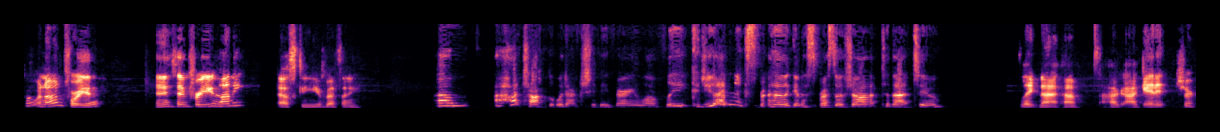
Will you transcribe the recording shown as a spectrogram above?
put one on for you. Anything for you, honey?" Asking you, Bethany. Um, a hot chocolate would actually be very lovely. Could you add an expre- uh, like an espresso shot to that too? Late night, huh? I, I get it. Sure.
